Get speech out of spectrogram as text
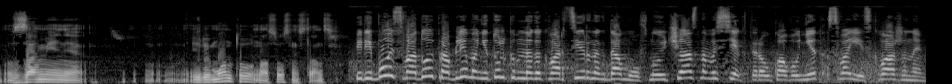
замене и ремонту насосной станции. Перебой с водой – проблема не только многоквартирных домов, но и частного сектора, у кого нет своей скважины.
